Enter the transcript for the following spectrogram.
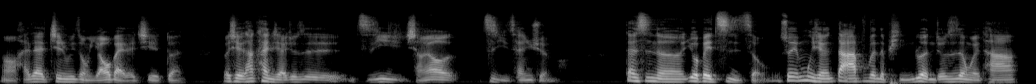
啊还在进入一种摇摆的阶段，而且他看起来就是执意想要自己参选嘛。但是呢，又被自走，所以目前大部分的评论就是认为他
